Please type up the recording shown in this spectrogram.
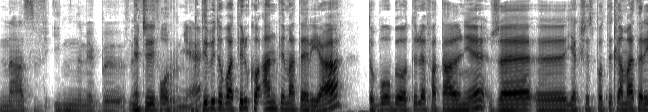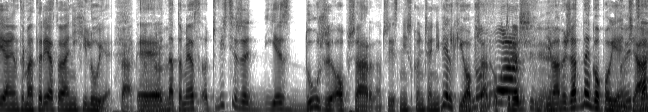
nas w innym jakby w, Znaczy, formie? Gdyby to była tylko antymateria, to byłoby o tyle fatalnie, że y, jak się spotyka materia i antymateria, to anihiluje. Tak, to prawda. natomiast oczywiście, że jest duży obszar, znaczy jest nieskończenie wielki obszar, No o którym nie mamy żadnego no i pojęcia.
